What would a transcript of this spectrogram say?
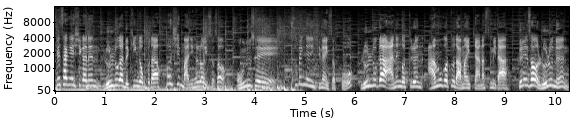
세상의 시간은 룰루가 느낀 것보다 훨씬 많이 흘러 있어서 어느새 수백 년이 지나 있었고 룰루가 아는 것들은 아무것도 남아있지 않았습니다. 그래서 룰루는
